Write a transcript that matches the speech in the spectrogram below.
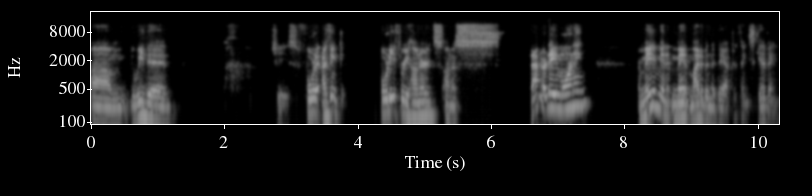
um, we did. Geez, forty. I think 4300s on a Saturday morning, or maybe it, may, it might have been the day after Thanksgiving.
